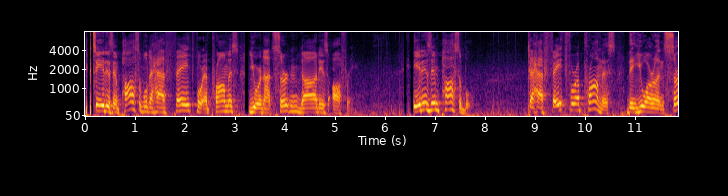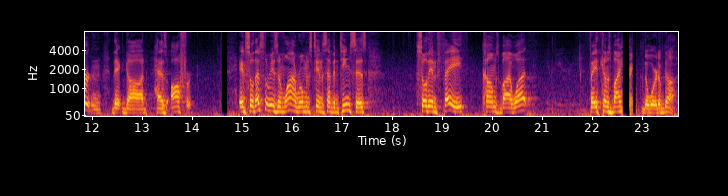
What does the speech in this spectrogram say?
You see, it is impossible to have faith for a promise you are not certain God is offering. It is impossible to have faith for a promise that you are uncertain that God has offered. And so that's the reason why Romans 10 17 says, So then faith comes by what? Faith comes by hearing the Word of God.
